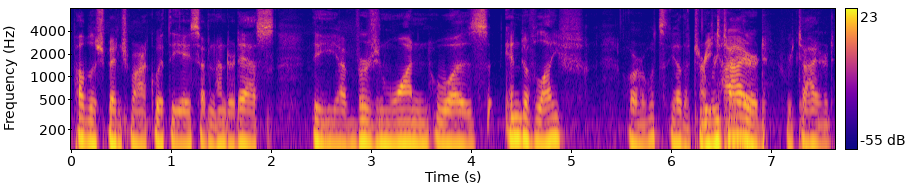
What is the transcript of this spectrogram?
published benchmark with the A700S, the uh, version 1 was end of life, or what's the other term? Retired. Retired.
